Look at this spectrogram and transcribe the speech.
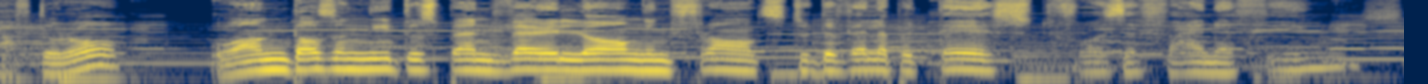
After all, one doesn't need to spend very long in France to develop a taste for the finer things.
